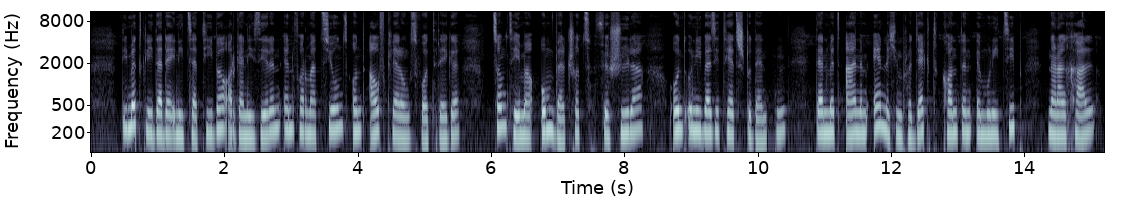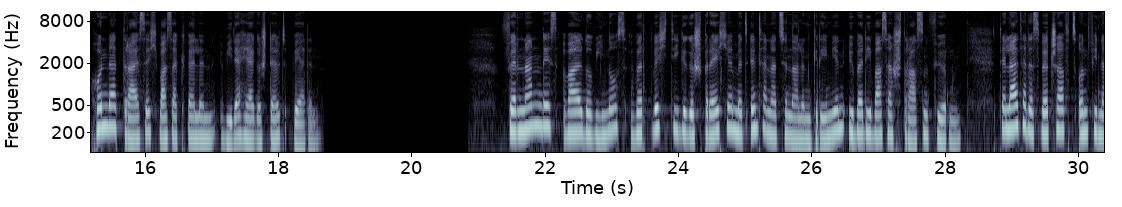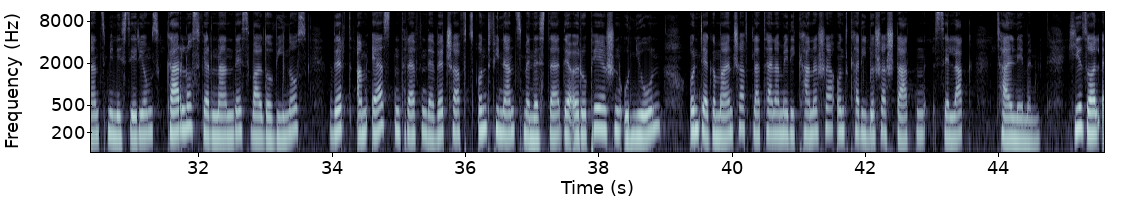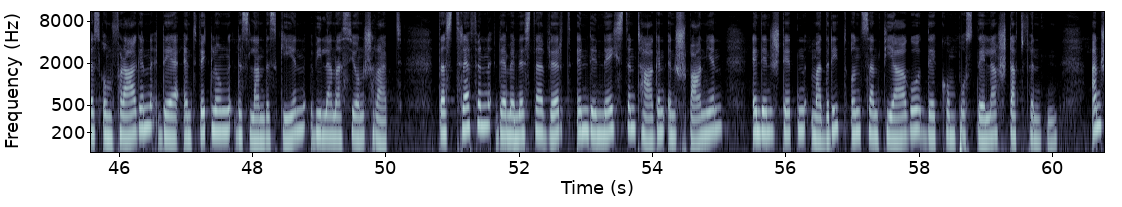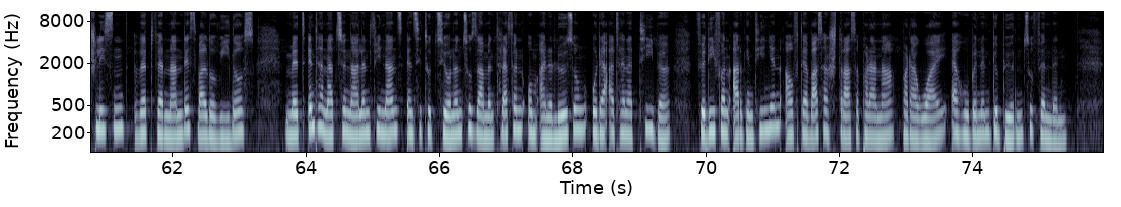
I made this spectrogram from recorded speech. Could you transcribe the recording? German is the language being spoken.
Die Mitglieder der Initiative organisieren Informations- und Aufklärungsvorträge zum Thema Umweltschutz für Schüler und Universitätsstudenten, denn mit einem ähnlichen Projekt konnten im Munizip Naranjal 130 Wasserquellen wiederhergestellt werden. Fernández Valdovinos wird wichtige Gespräche mit internationalen Gremien über die Wasserstraßen führen. Der Leiter des Wirtschafts- und Finanzministeriums Carlos Fernández Valdovinos wird am ersten Treffen der Wirtschafts- und Finanzminister der Europäischen Union und der Gemeinschaft lateinamerikanischer und karibischer Staaten CELAC teilnehmen. Hier soll es um Fragen der Entwicklung des Landes gehen, wie La Nación schreibt. Das Treffen der Minister wird in den nächsten Tagen in Spanien in den Städten Madrid und Santiago de Compostela stattfinden. Anschließend wird Fernández Valdovinos mit internationalen Finanzinstitutionen zusammentreffen, um eine Lösung oder Alternative für die von Argentinien auf der Wasserstraße Paraná-Paraguay erhobenen Gebühren zu finden.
